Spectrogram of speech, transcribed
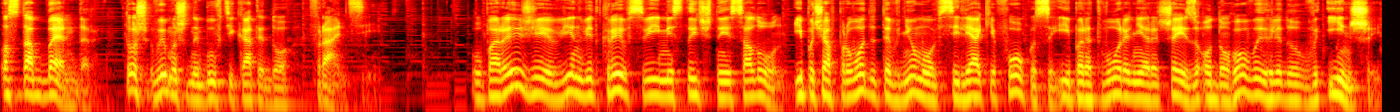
Остап Бендер. Тож вимушений був тікати до Франції. У Парижі він відкрив свій містичний салон і почав проводити в ньому всілякі фокуси і перетворення речей з одного вигляду в інший.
